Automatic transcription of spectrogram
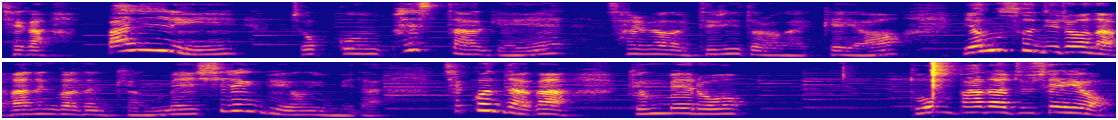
제가 빨리 조금 패스트하게 설명을 드리도록 할게요. 영순위로 나가는 것은 경매 실행 비용입니다. 채권자가 경매로 돈 받아주세요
